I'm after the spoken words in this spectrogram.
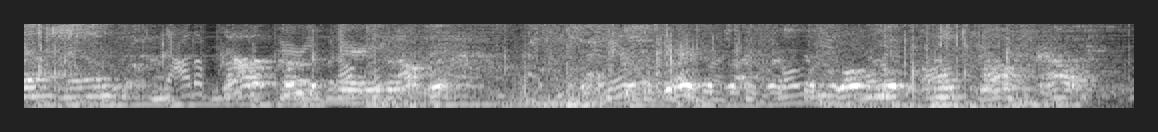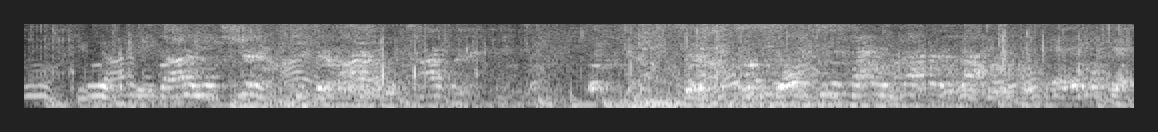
and not a perfect but I'll take it. There's a good rush to slow the opponent. off balance. You gotta make sure you keep your eye on the timer. Don't see attacking batter back. Okay, okay.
